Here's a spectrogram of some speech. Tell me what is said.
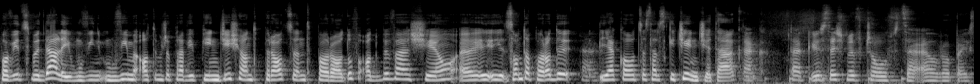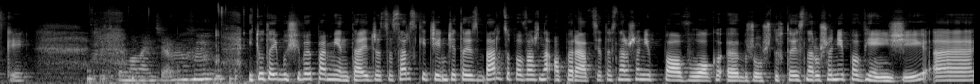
powiedzmy dalej, mówi, mówimy o tym, że prawie 50% porodów odbywa się, y, są to porody Tak. jako cesarskie cięcie, tak? Tak, tak, jesteśmy w czołówce europejskiej. W tym momencie. Mhm. I tutaj musimy pamiętać, że cesarskie cięcie to jest bardzo poważna operacja, to jest naruszenie powłok e, brzusznych, to jest naruszenie powięzi e,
